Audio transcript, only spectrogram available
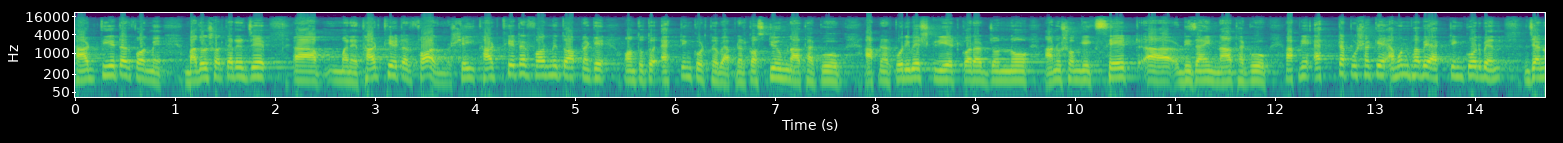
থার্ড থিয়েটার ফর্মে বাদল সরকারের যে মানে থার্ড থিয়েটার ফর্ম সেই থার্ড থিয়েটার ফর্মে তো আপনাকে অন্তত অ্যাক্টিং করতে হবে। আপনার কস্টিউম না থাকুক, আপনার পরিবেশ ক্রিয়েট করার জন্য আনুষঙ্গিক সেট ডিজাইন না থাকুক, আপনি একটা পোশাকে এমনভাবে অ্যাক্টিং করবেন যেন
